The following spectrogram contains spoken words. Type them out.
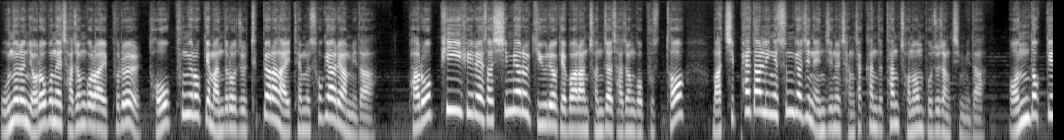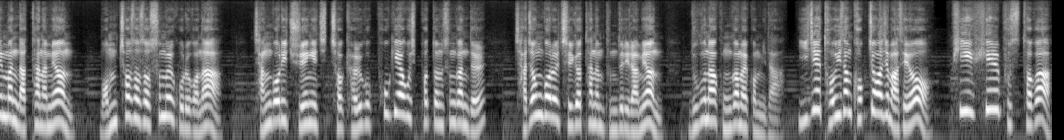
오늘은 여러분의 자전거 라이프를 더욱 풍요롭게 만들어줄 특별한 아이템을 소개하려 합니다. 바로 P-휠에서 심혈을 기울여 개발한 전자 자전거 부스터, 마치 페달링에 숨겨진 엔진을 장착한 듯한 전원 보조 장치입니다. 언덕길만 나타나면 멈춰서서 숨을 고르거나 장거리 주행에 지쳐 결국 포기하고 싶었던 순간들, 자전거를 즐겨 타는 분들이라면 누구나 공감할 겁니다. 이제 더 이상 걱정하지 마세요. P-휠 부스터가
